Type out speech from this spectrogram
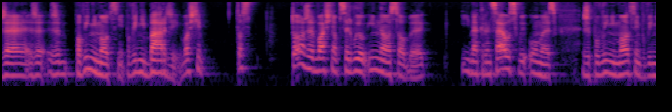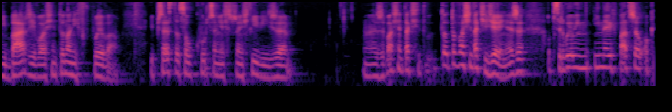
że, że, że powinni mocniej, powinni bardziej. Właśnie to, to, że właśnie obserwują inne osoby i nakręcają swój umysł, że powinni mocniej, powinni bardziej, właśnie to na nich wpływa. I przez to są kurcze nieszczęśliwi, że że właśnie tak się, to, to właśnie tak się dzieje, nie? że obserwują in, innych, patrzą, ok,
